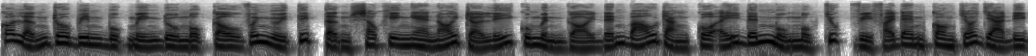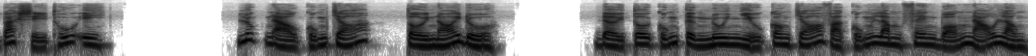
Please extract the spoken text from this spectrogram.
Có lẫn Robin buộc miệng đùa một câu với người tiếp tận sau khi nghe nói trợ lý của mình gọi đến báo rằng cô ấy đến muộn một chút vì phải đem con chó già đi bác sĩ thú y. Lúc nào cũng chó, tôi nói đùa. Đời tôi cũng từng nuôi nhiều con chó và cũng lâm phen bỏng não lòng.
